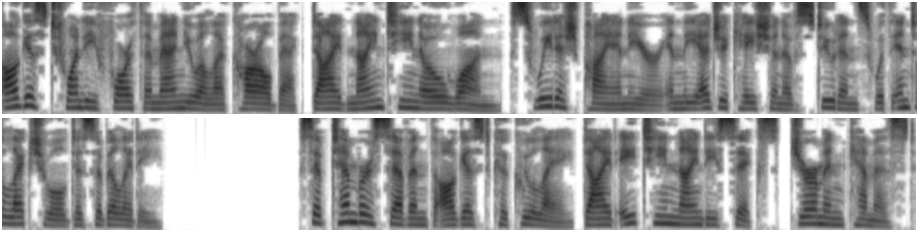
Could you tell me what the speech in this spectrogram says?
August 24 Emanuella Carlbeck died 1901, Swedish pioneer in the education of students with intellectual disability. September 7 August Kekule died 1896, German chemist.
